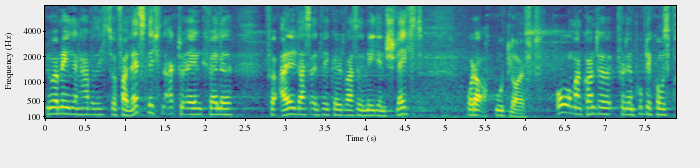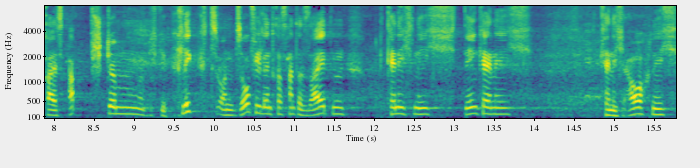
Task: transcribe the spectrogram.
Übermedien habe sich zur verlässlichen aktuellen Quelle für all das entwickelt, was in Medien schlecht oder auch gut läuft. Oh, man konnte für den Publikumspreis abstimmen, habe ich geklickt und so viele interessante Seiten kenne ich nicht, den kenne ich, kenne ich auch nicht.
